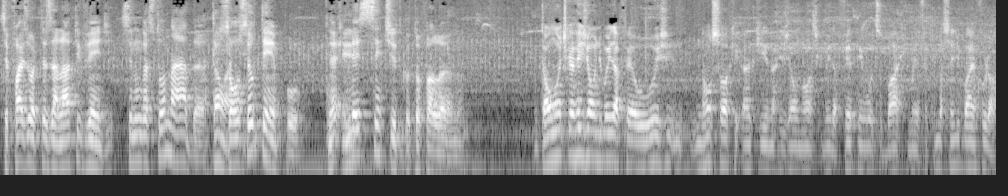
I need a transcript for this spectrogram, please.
você faz o artesanato e vende. Você não gastou nada, Então, só o aqui- seu tempo. Né? Nesse sentido que eu tô falando. Então, onde que a região de Meio da Fé hoje, não só aqui, aqui na região nossa, que Meio da Fé tem outros bairros, Meio da Fé tem bastante bairro rural.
